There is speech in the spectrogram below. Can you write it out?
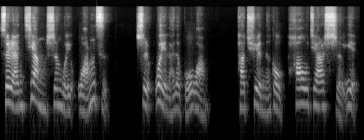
虽然降生为王子，是未来的国王，他却能够抛家舍业，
